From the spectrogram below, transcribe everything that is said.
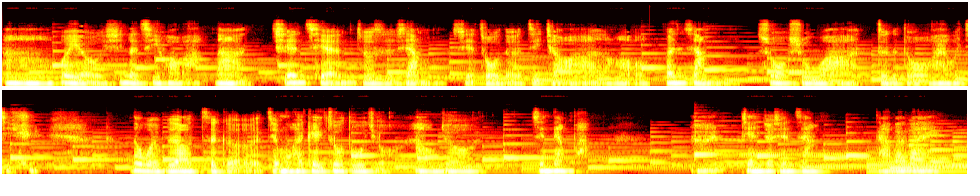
嗯会有新的计划吧。那先前就是像写作的技巧啊，然后分享说书啊，这个都还会继续。那我也不知道这个节目还可以做多久，那我们就尽量吧。那今天就先这样。打歪歪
